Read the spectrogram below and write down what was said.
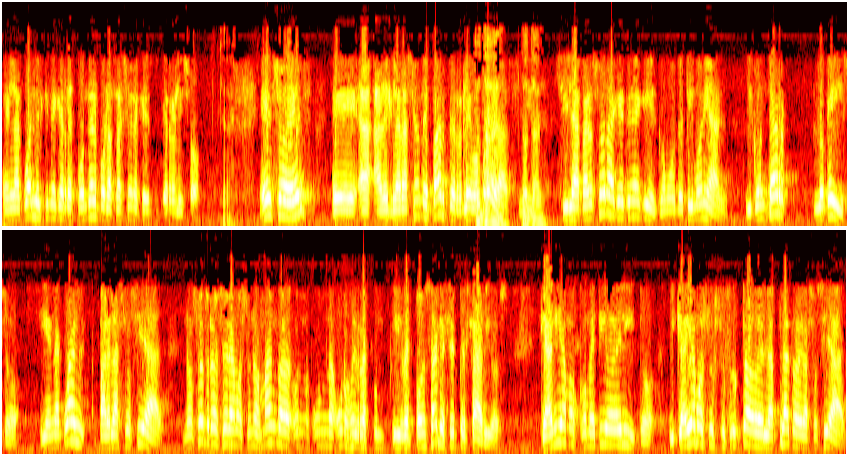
en la cual él tiene que responder por las acciones que, realizó. Eso es eh, a, declaración de parte, relevo pruebas. Si, la persona que tiene que ir como testimonial y contar lo que hizo y en la cual para la sociedad nosotros éramos unos mangos, unos irresponsables empresarios que habíamos cometido delito y que habíamos usufructuado de la plata de la sociedad,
